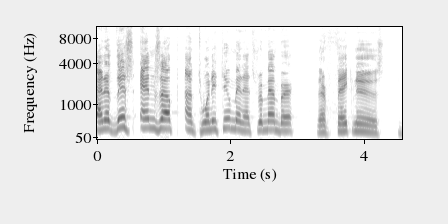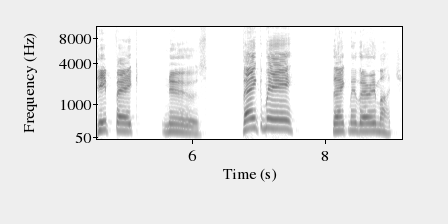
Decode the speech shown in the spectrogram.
And if this ends up on 22 minutes, remember, they're fake news, deep fake news. Thank me. Thank me very much.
